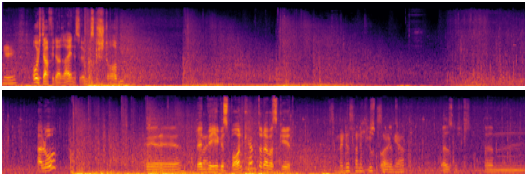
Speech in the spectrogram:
Nee. Oh, ich darf wieder rein. Ist irgendwas gestorben? Hallo? Ja, ja, ja, ja. Werden wir hier gespawnt campt oder was geht? Zumindest von dem Flugzeug, ja. Weiß es nicht. Ähm.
